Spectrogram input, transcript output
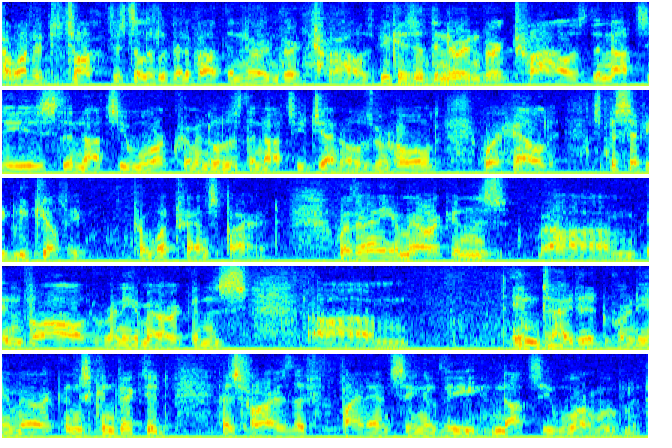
I wanted to talk just a little bit about the Nuremberg trials because of the Nuremberg trials, the Nazis, the Nazi war criminals, the Nazi generals were, hold, were held specifically guilty for what transpired. Were there any Americans um, involved? Were any Americans um, indicted? Were any Americans convicted as far as the financing of the Nazi war movement?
